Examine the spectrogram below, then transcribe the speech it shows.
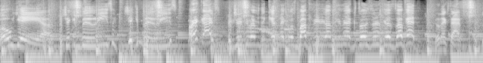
Oh, yeah. Chicken booties. Chicken booties. All right, guys. Make sure you do everything you can to make those pop video on your next. Good. So good. Till next time.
